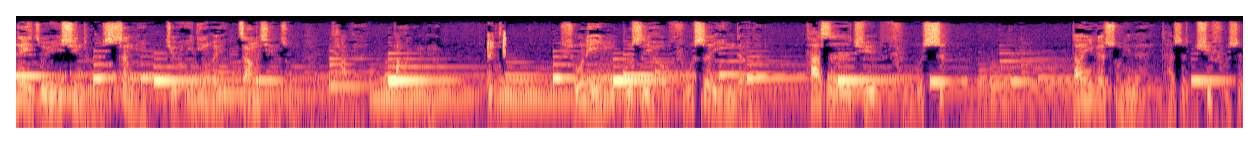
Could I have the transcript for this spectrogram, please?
内住于信徒的圣灵就一定会彰显出他的大能了。属灵不是由服侍赢得的，他是去服服侍。当一个属灵人，他是去服侍，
